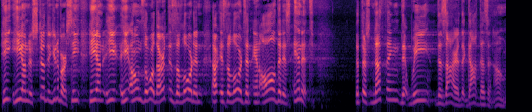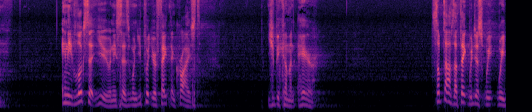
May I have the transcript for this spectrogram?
He, he understood the universe. He, he, he, he owns the world. The earth is the Lord and uh, is the Lord's and, and all that is in it. That there's nothing that we desire that God doesn't own. And he looks at you and he says, when you put your faith in Christ, you become an heir. Sometimes I think we just we, we,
